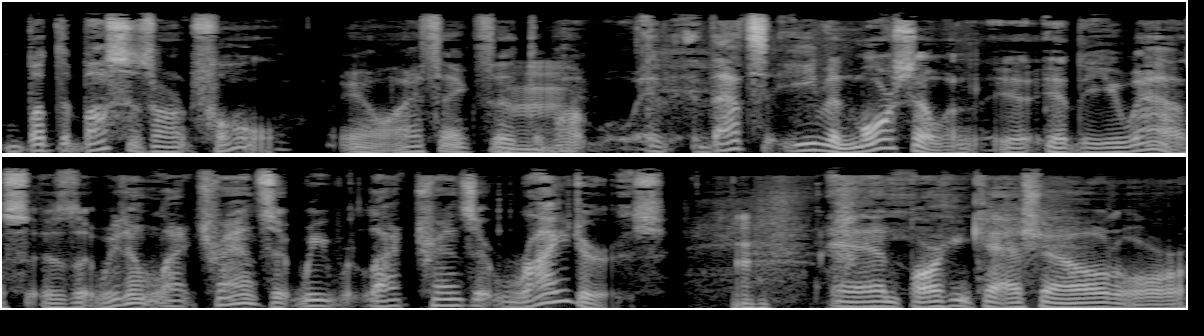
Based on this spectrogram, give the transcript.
but the buses aren't full. You know, I think that mm. the, that's even more so in, in, the U.S. is that we don't lack transit; we lack transit riders. and parking cash out or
